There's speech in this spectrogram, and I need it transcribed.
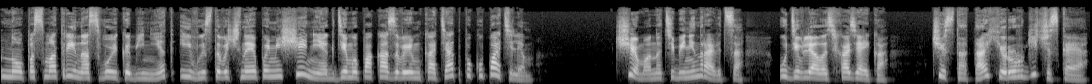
но посмотри на свой кабинет и выставочное помещение, где мы показываем котят покупателям». «Чем оно тебе не нравится?» – удивлялась хозяйка. «Чистота хирургическая».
